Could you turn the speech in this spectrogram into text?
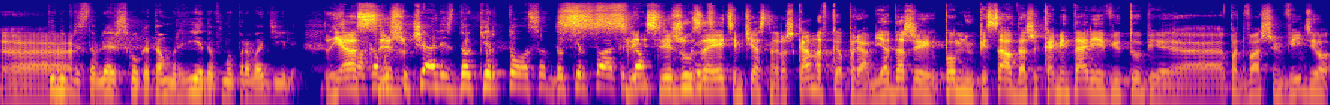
Э, Ты не представляешь, сколько там рейдов мы проводили. я сколько мы слежу, стучались до Киртоса, до Киртака. сли- там, слежу за этим, честно. Рожкановка прям. Я даже, помню, писал даже комментарии в Ютубе э, под вашим видео,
